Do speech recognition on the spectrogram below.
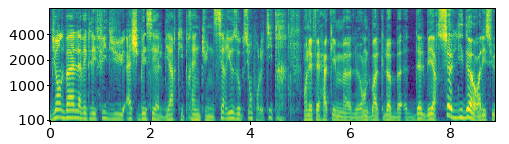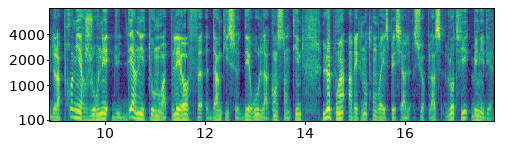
Du avec les filles du HBC Elbiar qui prennent une sérieuse option pour le titre. En effet, Hakim, le handball club d'Elbiar, seul leader à l'issue de la première journée du dernier tournoi playoff dames qui se déroule à Constantine. Le point avec notre envoyé spécial sur place, Lotfi Benidir.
